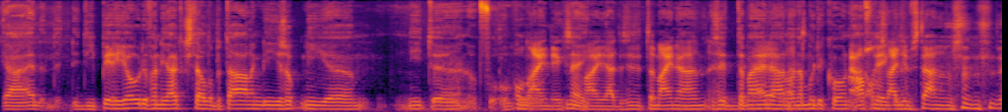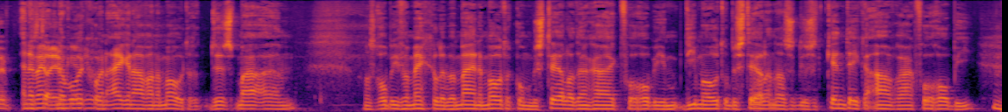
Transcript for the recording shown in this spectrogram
ja, en die, die periode van die uitgestelde betaling, die is ook niet, ehm, niet eh, voor, voor- Oneindig, zeg Nee, maar ja, er zit een termijn aan. er zit een termijn aan en dan moet ik gewoon je afrekenen. hem staan. En, En dan word ik gewoon eigenaar van de motor. Dus maar ehm, als Robbie van Mechelen bij mij een motor komt bestellen, dan ga ik voor Robbie die motor bestellen. En als ik dus het kenteken aanvraag voor Robbie, Mhm.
